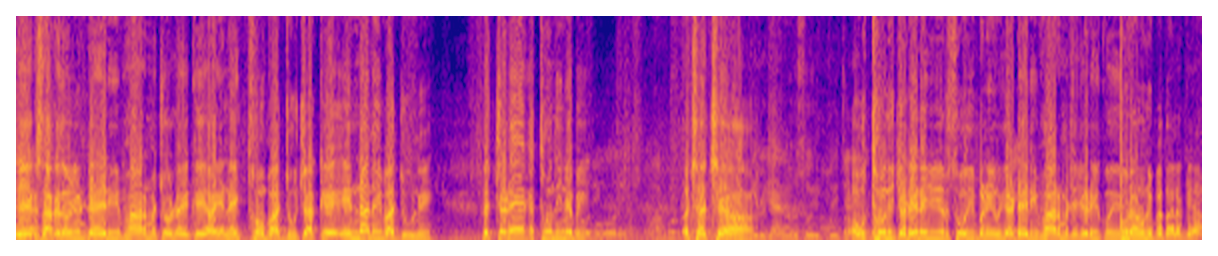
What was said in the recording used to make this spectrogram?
ਦੇਖ ਸਕਦੇ ਹੋ ਜੀ ਡੈਰੀ ਫਾਰਮ ਚੋਂ ਲੈ ਕੇ ਆਏ ਨੇ ਇੱਥੋਂ ਬਾਜੂ ਚੱਕ ਕੇ ਇਹਨਾਂ ਦੇ ਬਾਜੂ ਨੇ। ਫਿਰ ਚੜੇ ਕਿੱਥੋਂ ਦੀ ਨੇ ਬਈ? ਅੱਛਾ ਅੱਛਾ। ਲਿਖਿਆ ਹੋਇਆ ਰਸੋਈ ਤੇ ਚੱਕ ਉੱਥੋਂ ਦੀ ਚੜੇ ਨੇ ਜੀ ਰਸੋਈ ਬਣੀ ਹੋਈ ਆ ਡੈਰੀ ਫਾਰਮ 'ਚ ਜਿਹੜੀ ਕੋਈ ਪੂਰਾ ਨੂੰ ਨਹੀਂ ਪਤਾ ਲੱਗਿਆ।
